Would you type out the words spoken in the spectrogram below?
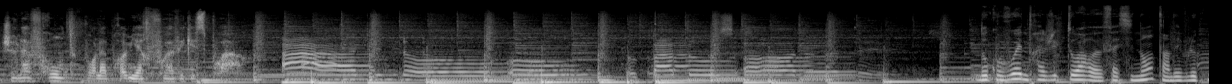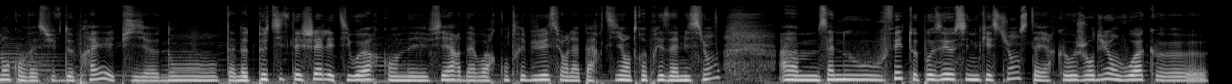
Je l'affronte pour la première fois avec espoir. Donc on voit une trajectoire euh, fascinante, un développement qu'on va suivre de près et puis euh, dont à notre petite échelle Etiwork on est fier d'avoir contribué sur la partie entreprise à mission. Euh, ça nous fait te poser aussi une question, c'est-à-dire qu'aujourd'hui on voit que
